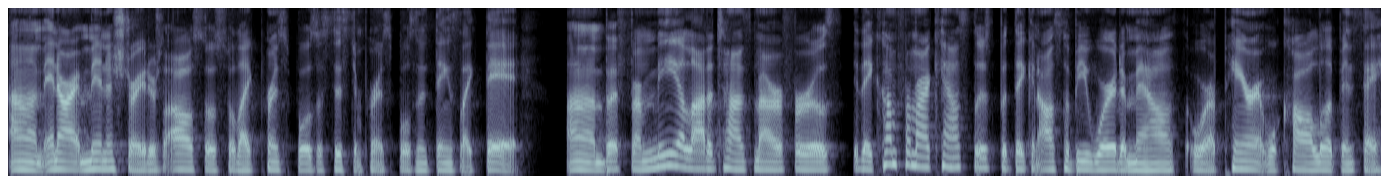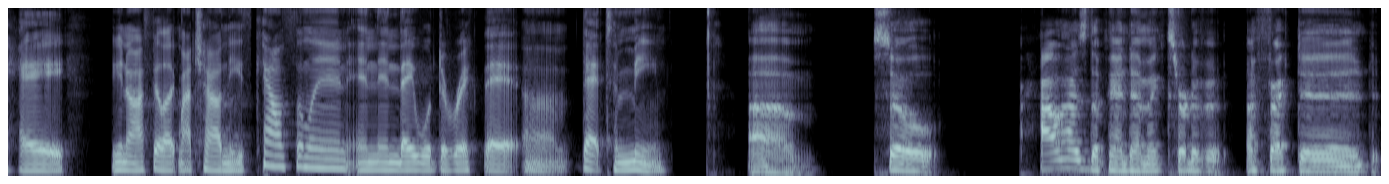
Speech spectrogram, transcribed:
um, and our administrators also. So like principals, assistant principals, and things like that. Um, but for me, a lot of times my referrals they come from our counselors, but they can also be word of mouth, or a parent will call up and say, "Hey, you know, I feel like my child needs counseling," and then they will direct that um, that to me. Um, so how has the pandemic sort of affected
